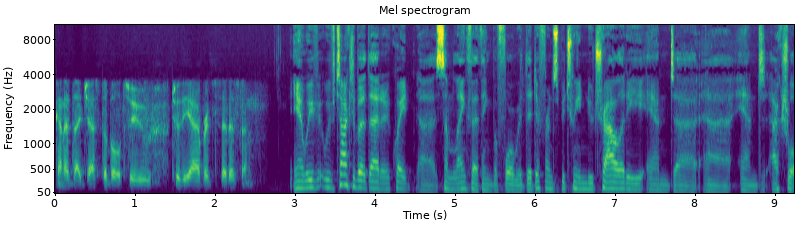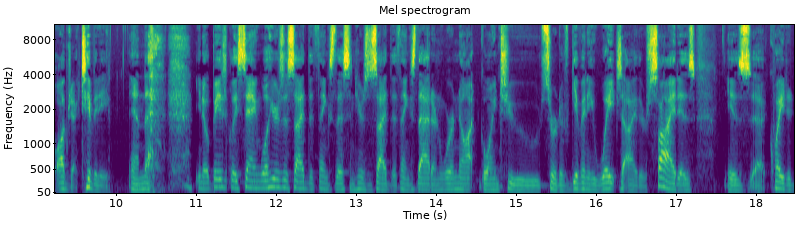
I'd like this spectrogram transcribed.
kind of digestible to to the average citizen. Yeah, we've we've talked about that at quite uh, some length, I think, before, with the difference between neutrality and uh, uh, and actual objectivity, and that, you know, basically saying, well, here's a side that thinks this, and here's a side that thinks that, and we're not going to sort of give any weight to either side is is uh, quite a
